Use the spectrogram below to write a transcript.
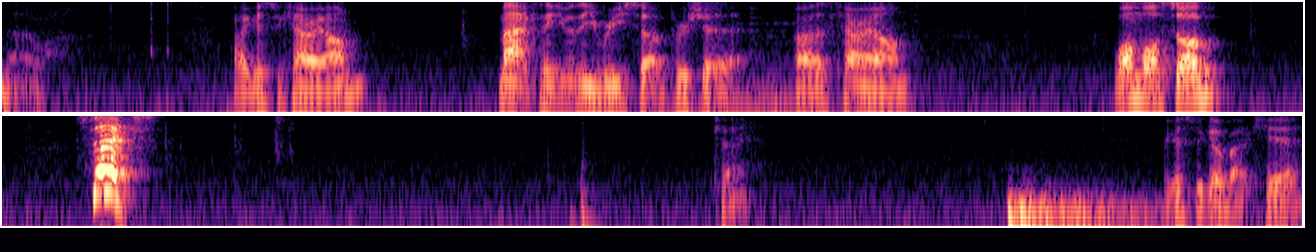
No. I guess we carry on. Mac, thank you for the resub. Appreciate it. Alright, let's carry on. One more sub. Six! Okay. I guess we go back here.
